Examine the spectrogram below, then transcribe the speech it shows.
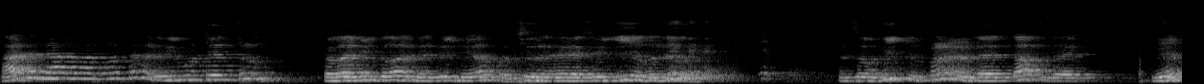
I didn't doubt not one time that he wasn't tell the truth. Because I knew God had been beating me up for two and a half, three years of living. and so he confirmed that thought that, yeah,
